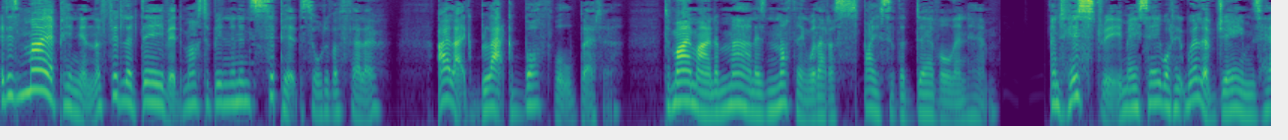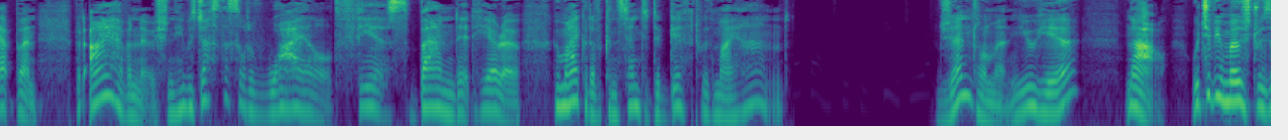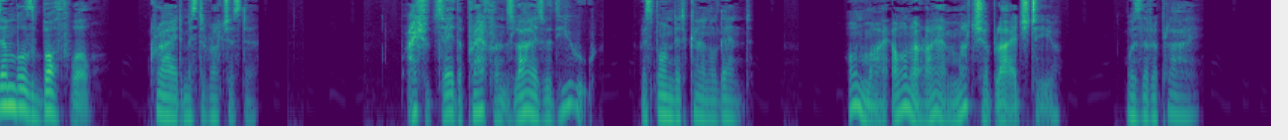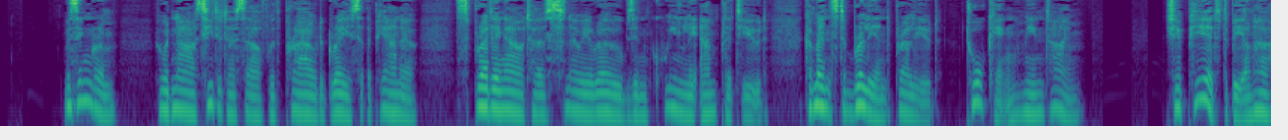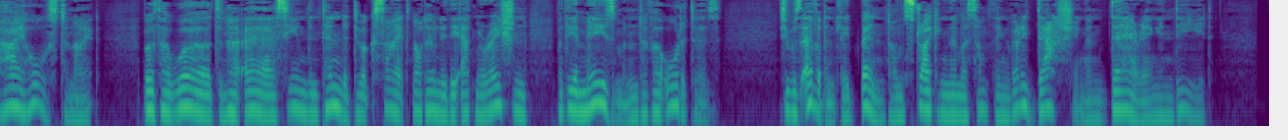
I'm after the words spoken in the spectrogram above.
It is my opinion the fiddler David must have been an insipid sort of a fellow. I like Black Bothwell better. To my mind, a man is nothing without a spice of the devil in him. And history may say what it will of James Hepburn, but I have a notion he was just the sort of wild, fierce, bandit hero whom I could have consented to gift with my hand. Gentlemen, you hear? Now, which of you most resembles Bothwell? cried Mr. Rochester. I should say the preference lies with you, responded Colonel Dent. On my honour, I am much obliged to you, was the reply. Miss Ingram, who had now seated herself with proud grace at the piano, spreading out her snowy robes in queenly amplitude, commenced a brilliant prelude, talking meantime. She appeared to be on her high horse tonight. Both her words and her air seemed intended to excite not only the admiration, but the amazement of her auditors. She was evidently bent on striking them as something very dashing and daring indeed.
